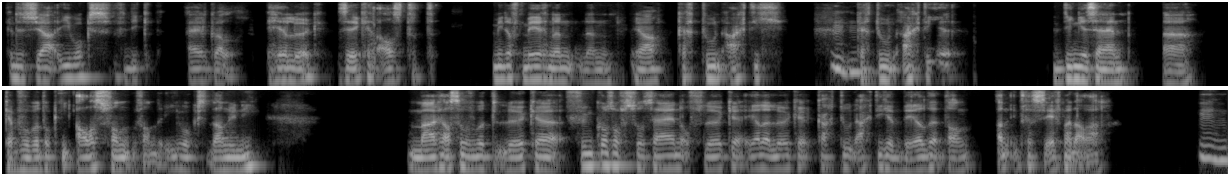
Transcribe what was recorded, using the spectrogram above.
dus ja, Ewoks vind ik eigenlijk wel heel leuk. Zeker als het min of meer een, een ja, cartoonachtig, Mhm. cartoonachtige dingen zijn. Eh, ik heb bijvoorbeeld ook niet alles van, van de Ewoks, dan nu niet. Maar als er bijvoorbeeld leuke Funkos of zo zijn, of leuke, hele leuke cartoonachtige beelden, dan, dan interesseert me dat wel. Mhm.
